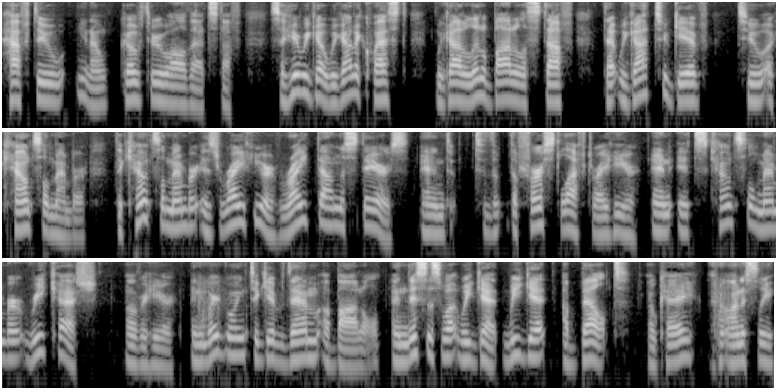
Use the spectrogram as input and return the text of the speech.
have to, you know, go through all that stuff. So here we go. We got a quest. We got a little bottle of stuff that we got to give to a council member. The council member is right here, right down the stairs, and to the, the first left right here. And it's council member Rikesh over here. And we're going to give them a bottle. And this is what we get. We get a belt okay? Honestly,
